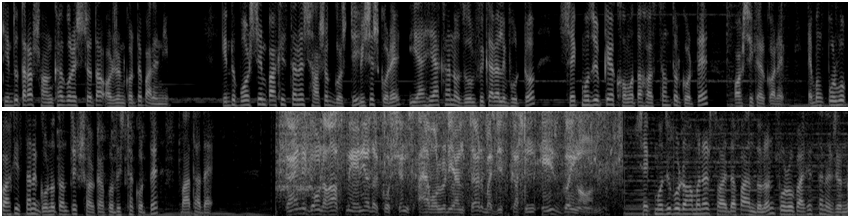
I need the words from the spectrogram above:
কিন্তু তারা সংখ্যাগরিষ্ঠতা অর্জন করতে পারেনি। কিন্তু পশ্চিম পাকিস্তানের শাসক গোষ্ঠী, বিশেষ করে ইয়াহিয়া খান ও জুলফিকার আলী ভুট্টো, শেখ মুজিবকে ক্ষমতা হস্তান্তর করতে অস্বীকার করে এবং পূর্ব পাকিস্তানে গণতান্ত্রিক সরকার প্রতিষ্ঠা করতে বাধা দেয়। Kindly don't ask me any other questions. I have already answered. My discussion is going on. শেখ মুজিবুর রহমানের ছয় দফা আন্দোলন পূর্ব পাকিস্তানের জন্য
